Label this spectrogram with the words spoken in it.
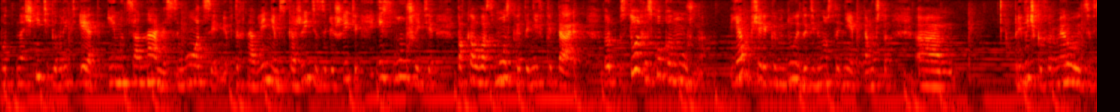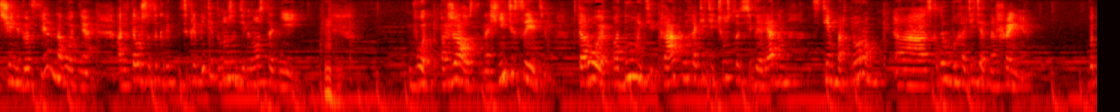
Вот начните говорить это и эмоционально, с эмоциями, вдохновлением скажите, запишите и слушайте, пока у вас мозг это не впитает. Столько, сколько нужно. Я вообще рекомендую до 90 дней, потому что э, привычка формируется в течение 21 дня, а для того, чтобы закрепить это, нужно 90 дней. Вот, пожалуйста, начните с этим. Второе, подумайте, как вы хотите чувствовать себя рядом с тем партнером, э, с которым вы хотите отношения. Вот,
